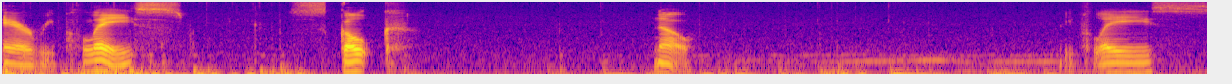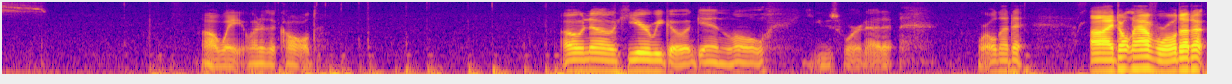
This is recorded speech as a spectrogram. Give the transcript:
Air replace. Sculk. No. Replace. Oh, wait, what is it called? Oh no, here we go again, lol. Use word edit. World edit. Uh, I don't have world edit.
